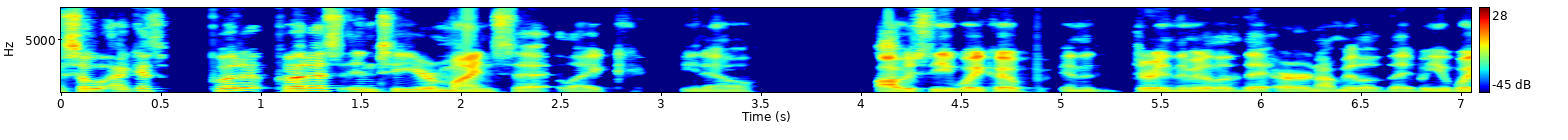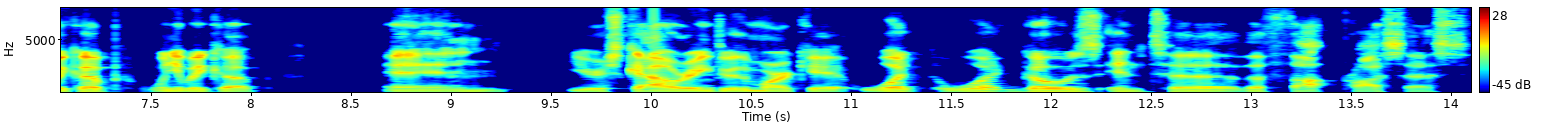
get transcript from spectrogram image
So I guess put put us into your mindset, like you know, obviously you wake up in the, during the middle of the day, or not middle of the day, but you wake up when you wake up, and you're scouring through the market. What what goes into the thought process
